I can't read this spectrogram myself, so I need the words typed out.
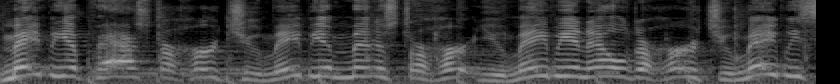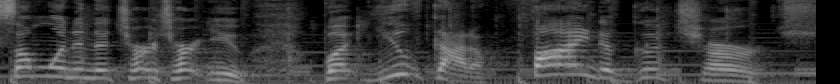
maybe a pastor hurt you, maybe a minister hurt you, maybe an elder hurt you, maybe someone in the church hurt you, but you've got to find a good church.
